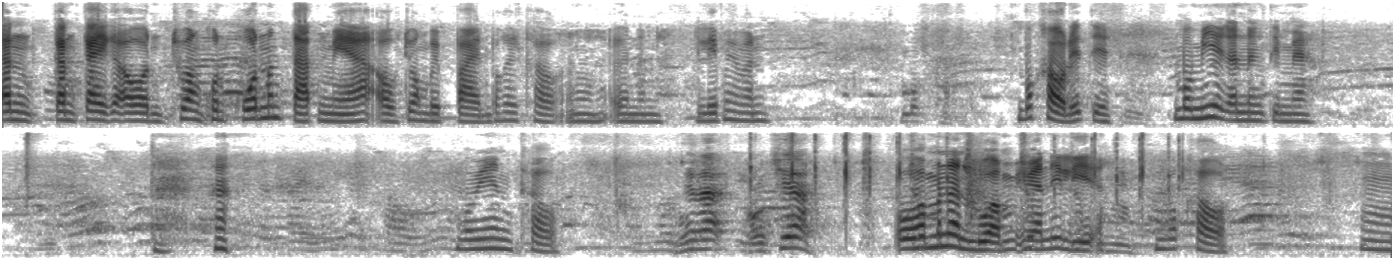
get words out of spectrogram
อันกันไกลก็เอาอันช่วงโค้นๆมันตัดแหมเอาช่วงไปปลายๆบ่ค่อยเข้าเออเออนั่นน่ะเล็บให้มันบกเข้าเด้ติบ่มีอีกอันหนึงติแม่บ่มีอันเข้า นี่แหละของเชี่ยโอ้มันนั่นรวมอีแม่นอีหลีมันบ่เข้าอืม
